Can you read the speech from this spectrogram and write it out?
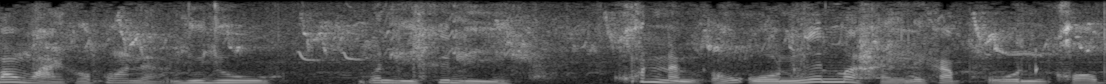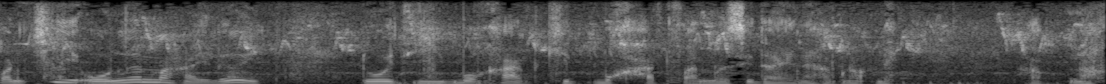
บ้างไหวก็พอแล้วอยู่ๆ วันดีขึ้นดีคนนนั้นเขาโอนเงินมาให้เลยครับ โอนขอบัญชีโอนเงินมาให้เลย โดยที่บ่ขาดคิดบ่ขาดฝันว่าสิใดนะครับเนาะนี่ครับเนาะ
